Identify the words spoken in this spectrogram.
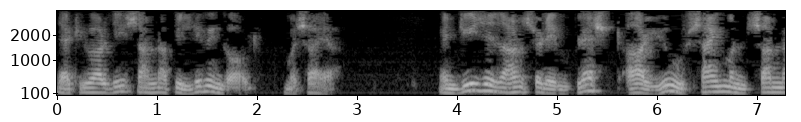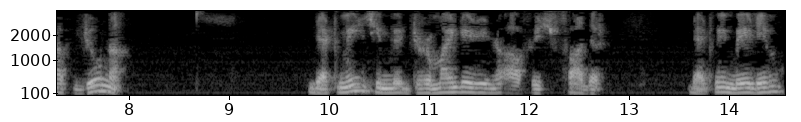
that you are the Son of the living God, Messiah. And Jesus answered him, Blessed are you, Simon, son of Jonah. That means he made, reminded him of his father, that we made him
